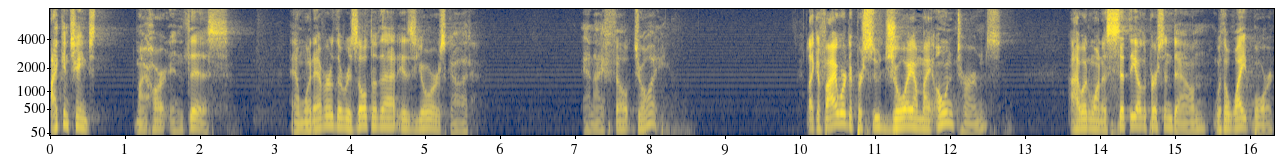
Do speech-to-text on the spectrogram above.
I can change my heart in this. And whatever the result of that is yours, God. And I felt joy. Like if I were to pursue joy on my own terms, I would want to sit the other person down with a whiteboard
